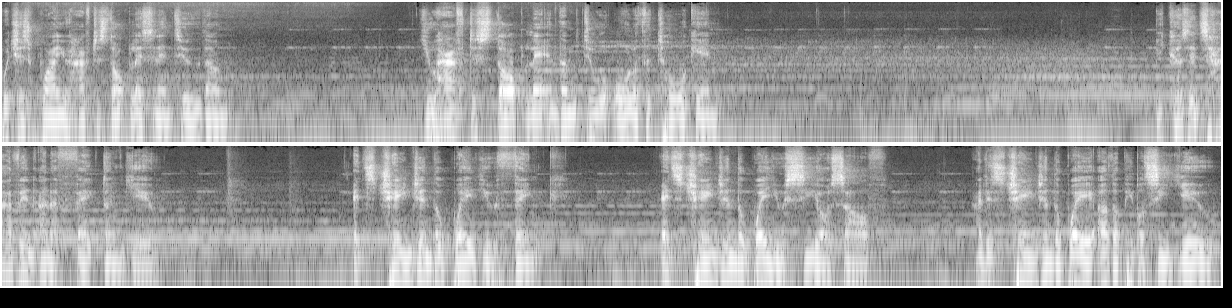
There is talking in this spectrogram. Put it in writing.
which is why you have to stop listening to them. You have to stop letting them do all of the talking. Because it's having an effect on you. It's changing the way you think. It's changing the way you see yourself. And it's changing the way other people see you.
